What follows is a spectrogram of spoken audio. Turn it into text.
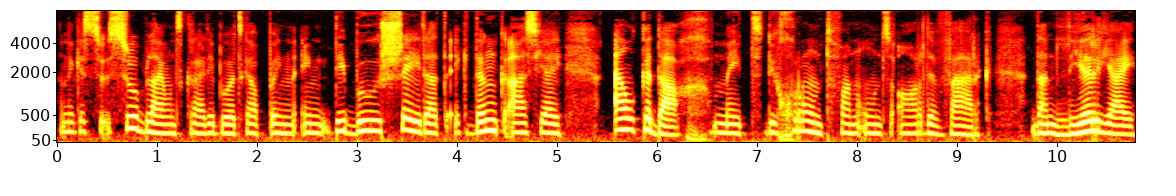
en ek is so, so bly ons kry die boodskap en en die boer sê dat ek dink as jy elke dag met die grond van ons aarde werk, dan leer jy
